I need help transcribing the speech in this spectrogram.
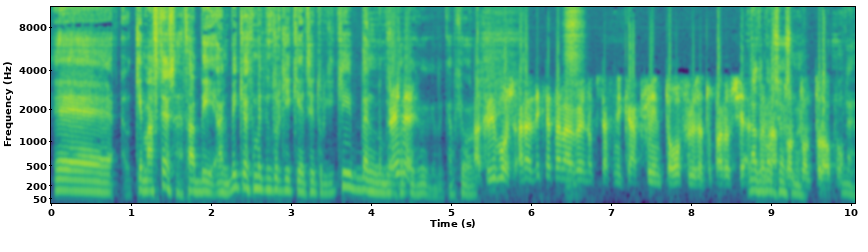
ε, και με αυτές θα μπει, αν μπει και όχι με την τουρκική. Έτσι. Η τουρκική δεν νομίζω ότι θα έχει κάποιο όρο. Ακριβώς. Άρα δεν καταλαβαίνω ξαφνικά ποιο είναι το όφελος να το παρουσιάσουμε, με αυτόν τον τρόπο. Ναι.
